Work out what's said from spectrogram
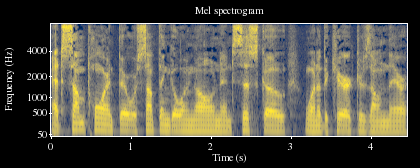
At some point, there was something going on, and Cisco, one of the characters on there,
